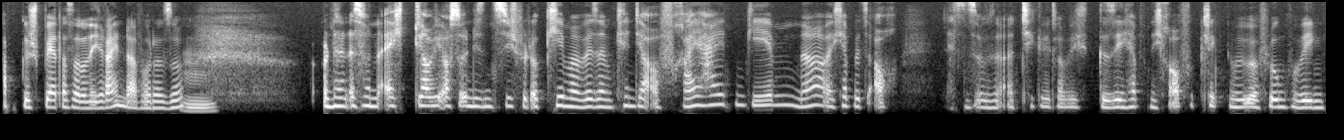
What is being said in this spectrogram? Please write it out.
abgesperrt, dass er da nicht rein darf oder so. Mhm. Und dann ist man echt, glaube ich, auch so in diesem Zwiespalt, okay, man will seinem Kind ja auch Freiheiten geben. Ne? Ich habe jetzt auch letztens irgendeinen Artikel, glaube ich, gesehen, ich habe nicht raufgeklickt, nur überflogen, von wegen,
